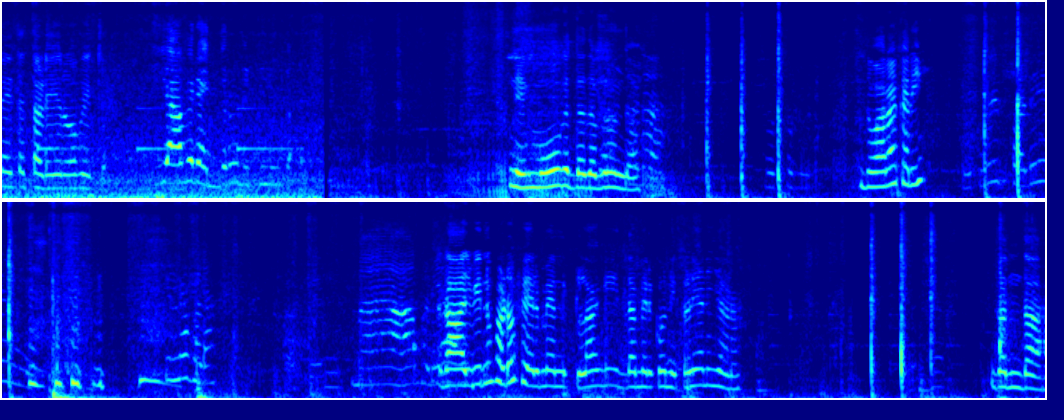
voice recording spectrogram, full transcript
ਨਹੀਂ ਤਾਂ ਤੜੇ ਰੋ ਵਿੱਚ। ਦੁਬਾਰਾ ਕਰੀ। ਫੜਾ? ਰਾਜਵੀਰ ਨੂੰ ਫੜੋ ਫਿਰ ਮੈਂ ਨਿਕਲਾਂਗੀ। ਇਦਾਂ ਮੇਰੇ ਕੋਲ ਨਿਕਲਿਆ ਨਹੀਂ ਜਾਣਾ। ਗੰਦਾ।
